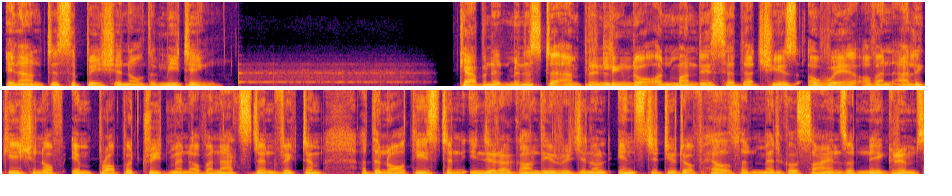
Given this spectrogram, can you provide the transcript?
in anticipation of the meeting. Cabinet Minister Ampareen Lyngdoh on Monday said that she is aware of an allegation of improper treatment of an accident victim at the Northeastern Indira Gandhi Regional Institute of Health and Medical Science or NEIGRIHMS.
